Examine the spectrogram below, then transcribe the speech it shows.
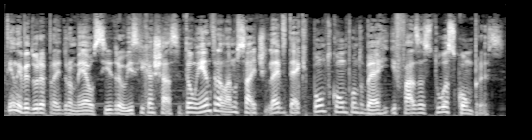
Tem levedura para hidromel, cidra, whisky e cachaça. Então entra lá no site levtech.com.br e faz as tuas compras.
